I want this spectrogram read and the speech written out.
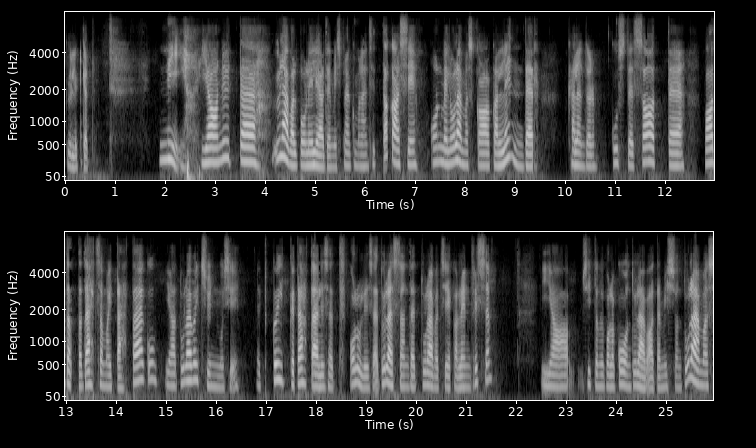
Külliket. nii, ja nüüd äh, ülevalpool Heliademis, praegu ma lähen siit tagasi, on meil olemas ka kalender, calendar kus te saate vaadata tähtsamaid tähtaegu ja tulevaid sündmusi. Et kõik tähtajalised olulised ülesanded tulevad siia kalendrisse ja siit on võib-olla koondülevaade, mis on tulemas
